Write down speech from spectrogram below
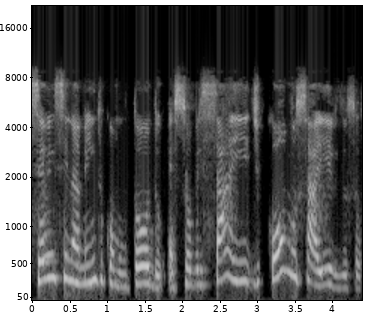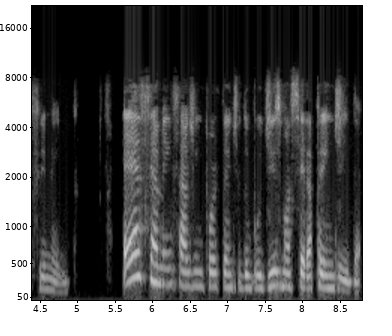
Seu ensinamento como um todo é sobre sair, de como sair do sofrimento. Essa é a mensagem importante do budismo a ser aprendida.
